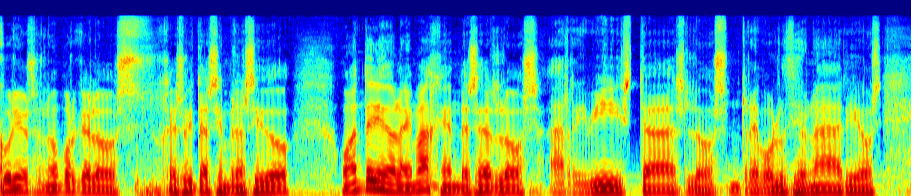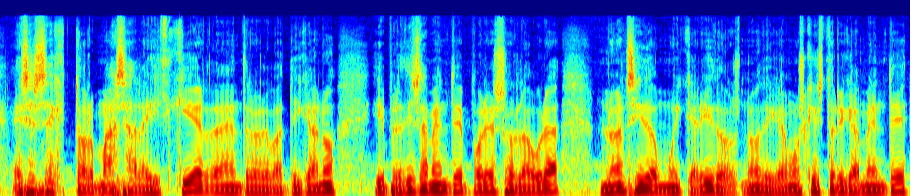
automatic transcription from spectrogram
curioso, ¿no? Porque los jesuitas siempre han sido o han tenido la imagen de ser los arribistas, los revolucionarios, ese sector más a la izquierda dentro del Vaticano y precisamente por eso, Laura, no han sido muy queridos, ¿no? Digamos que históricamente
